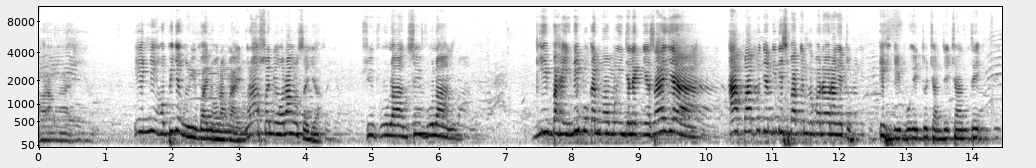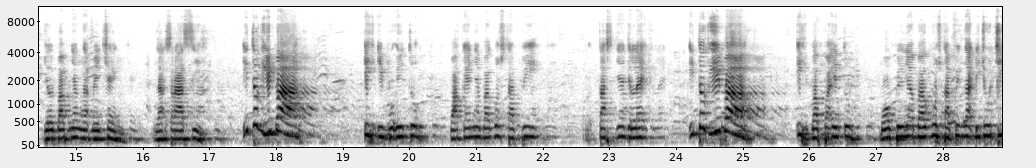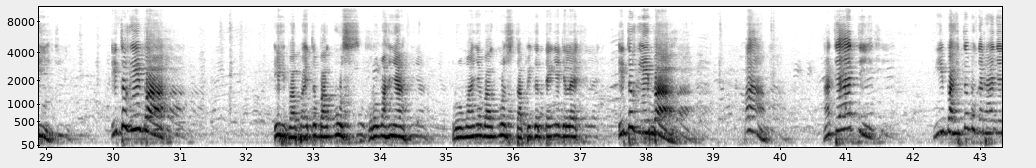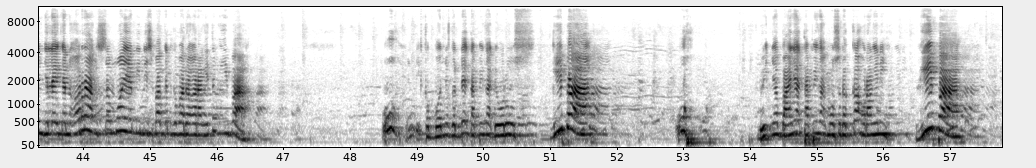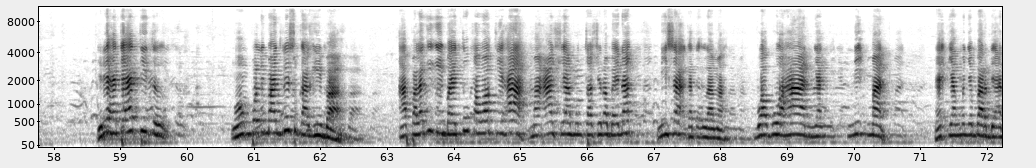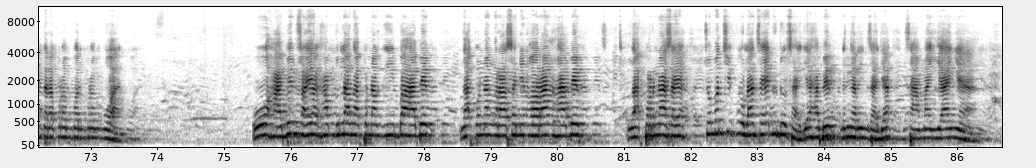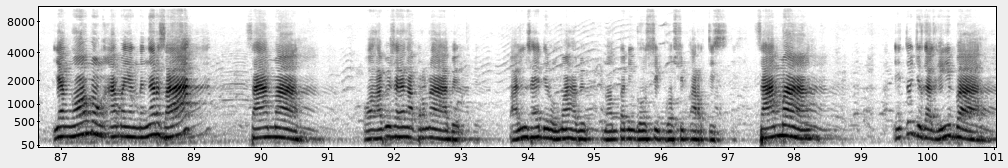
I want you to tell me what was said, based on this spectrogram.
Orang lain. Ini hobinya ngeribain orang lain. Ngerasa nih orang saja. Si fulan, si fulan. Gibah ini bukan ngomongin jeleknya saja. Apa pun yang dinisbahkan kepada orang itu. Ih, ibu itu cantik-cantik, jilbabnya nggak meceng, nggak serasi. Itu gibah. ih ibu itu pakainya bagus tapi tasnya jelek itu gibah ih bapak itu mobilnya bagus tapi nggak dicuci. Itu gibah. Ih bapak itu bagus rumahnya. Rumahnya bagus tapi gentengnya jelek. Itu gibah. Paham? Hati-hati. Gibah itu bukan hanya menjelekan orang semua yang dinisbahkan kepada orang itu gibah. Oh, ini kebunnya gede tapi nggak diurus. Gibah. Wah, duitnya banyak tapi nggak mau sedekah orang ini. Gibah. Jadi hati-hati tuh. Ngumpul di majelis suka gibah. Apalagi gibah itu fawakiha ma'asya muntasira baina nisa kata ulama. Buah-buahan yang nikmat yang menyebar di antara perempuan-perempuan. Oh Habib saya alhamdulillah nggak pernah gibah Habib nggak pernah ngerasain orang Habib nggak pernah saya cuman si Fulan saya duduk saja Habib dengerin saja sama ianya. Yang ngomong sama yang dengar sah sama. Oh Habib saya nggak pernah Habib. Paling saya di rumah Habib nontonin gosip-gosip artis. Sama. Itu juga gibah.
